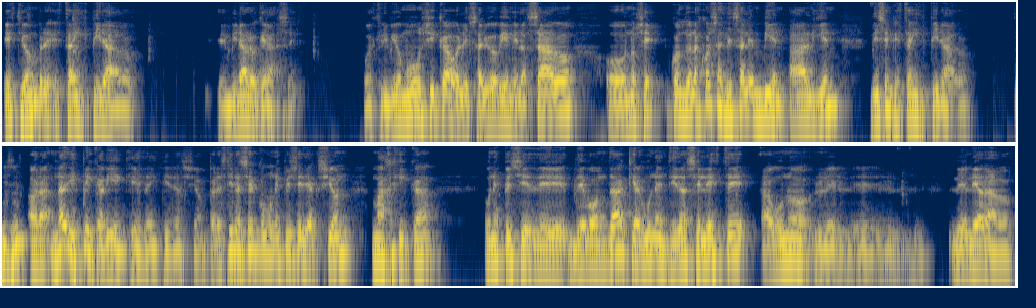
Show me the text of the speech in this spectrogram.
Este hombre está inspirado. Eh, mirá lo que hace. O escribió música, o le salió bien el asado, o no sé. Cuando las cosas le salen bien a alguien, dicen que está inspirado. Ahora, nadie explica bien qué es la inspiración. Pareciera ser como una especie de acción mágica, una especie de, bondad que alguna entidad celeste a uno le, le, ha dado.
